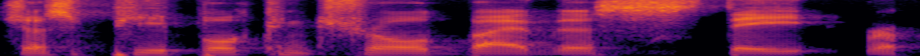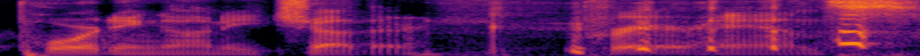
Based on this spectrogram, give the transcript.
just people controlled by this state reporting on each other prayer hands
